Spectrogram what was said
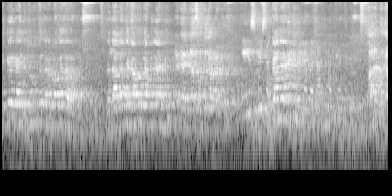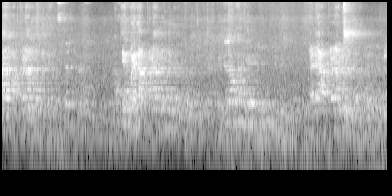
ठीक आहे काही दुरुस्त करा बघा जरा. तर दादाच्या कामावर घातले आम्ही. आणि काय लस होती का मॅडम? एस वी सगळे अवेलेबल आहे आपल्याकडे. आता ते काय आपल्याला आणलं होतं. एक महिना आपल्याला आणलं होतं. किती लवकर गेली? आणि आपल्याला आणलं होतं. ती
